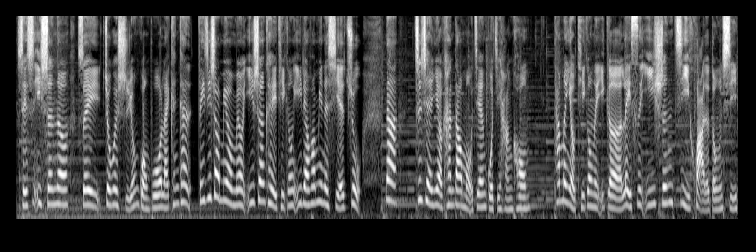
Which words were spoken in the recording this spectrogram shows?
谁是医生呢？所以就会使用广播来看看飞机上面有没有医生可以提供医疗方面的协助。那之前也有看到某间国际航空，他们有提供了一个类似医生计划的东西，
